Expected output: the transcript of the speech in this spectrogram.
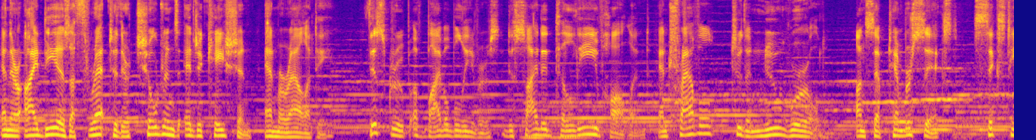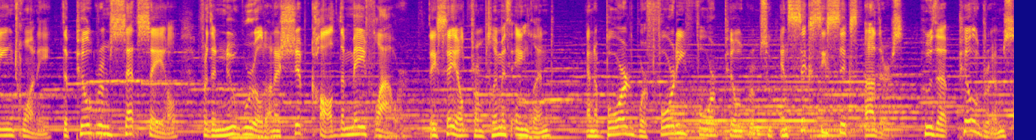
and their ideas a threat to their children's education and morality. This group of Bible believers decided to leave Holland and travel to the New World. On September 6th, 1620, the pilgrims set sail for the New World on a ship called the Mayflower. They sailed from Plymouth, England, and aboard were 44 pilgrims and 66 others who the pilgrims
